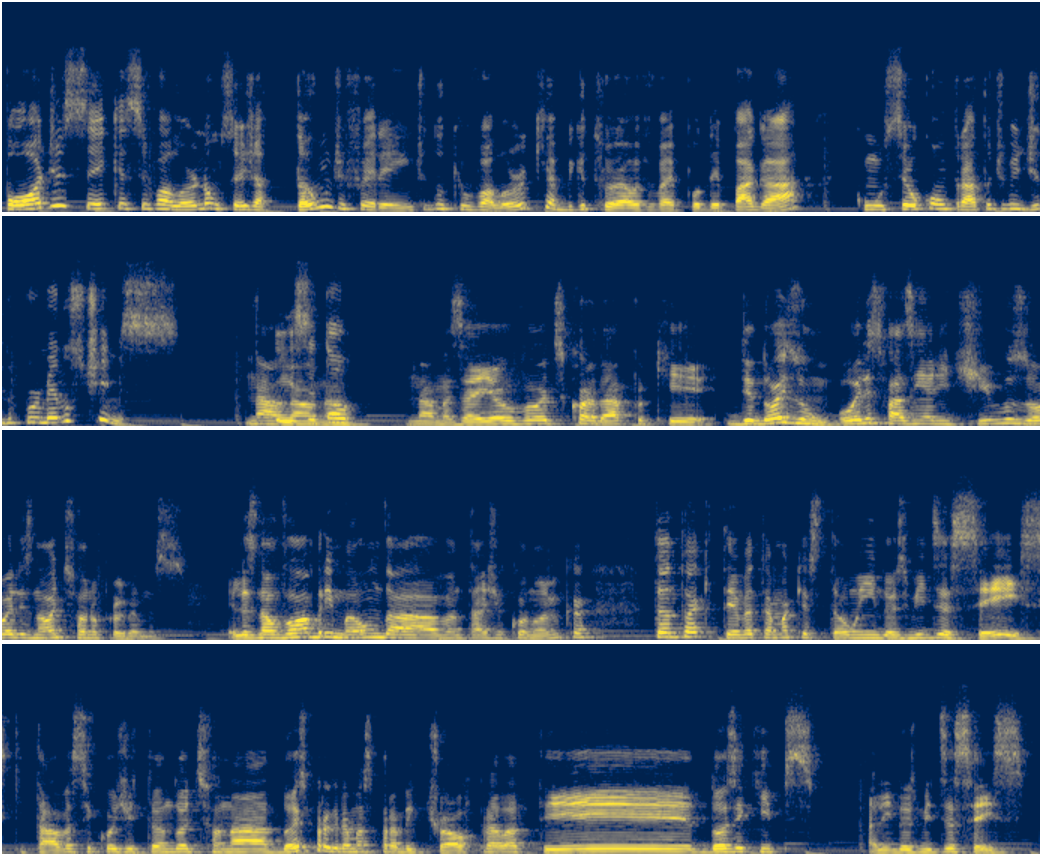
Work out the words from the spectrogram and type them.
pode ser que esse valor não seja tão diferente do que o valor que a Big 12 vai poder pagar com o seu contrato dividido por menos times. Não, esse não, tal... não. Não, mas aí eu vou discordar porque de 2 um, ou eles fazem aditivos ou eles não adicionam programas. Eles não vão abrir mão da vantagem econômica tanto é que teve até uma questão em 2016 que estava se cogitando adicionar dois programas para a Big 12 para ela ter 12 equipes ali em 2016.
